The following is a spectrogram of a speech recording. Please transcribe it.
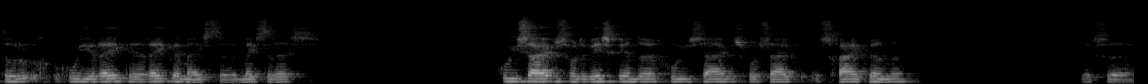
Een goede reken, rekenmeester, meesteres. Goede cijfers voor de wiskunde, goede cijfers voor scheikunde. Dus. Uh...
